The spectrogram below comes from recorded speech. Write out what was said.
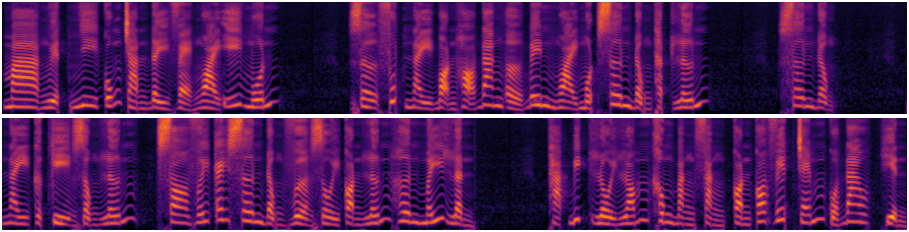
Mà Nguyệt Nhi cũng tràn đầy vẻ ngoài ý muốn. Giờ phút này bọn họ đang ở bên ngoài một sơn động thật lớn. Sơn động này cực kỳ rộng lớn, so với cái sơn động vừa rồi còn lớn hơn mấy lần. Thạc bích lồi lõm không bằng phẳng còn có vết chém của đao hiện.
